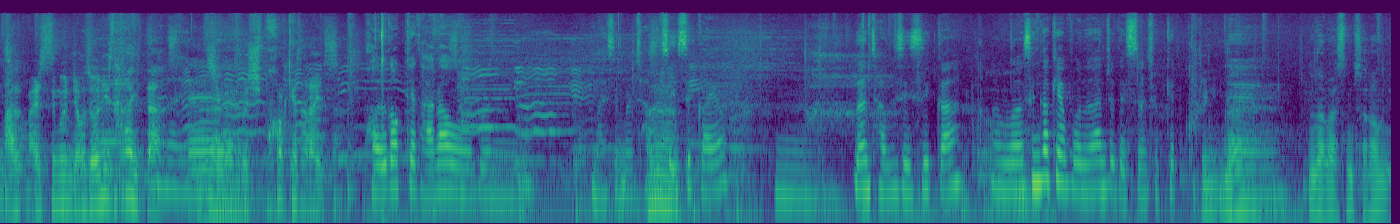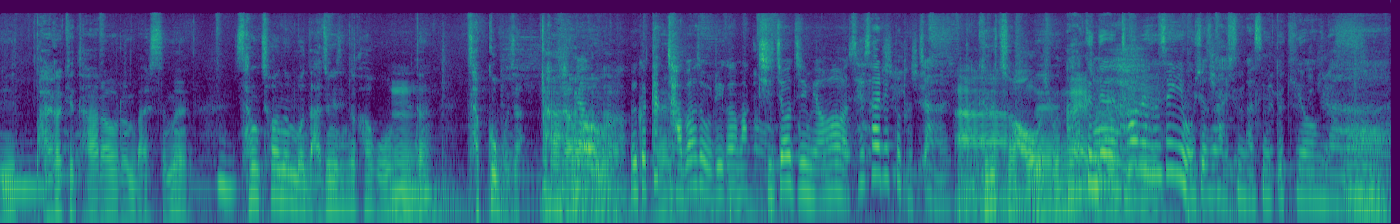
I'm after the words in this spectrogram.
마, 말씀은 여전히 살아있다. 네. 지금도 시퍼렇게 살아있다. 벌겋게 달아오른 말씀을 잡을 수 네. 있을까요? 음, 난 잡을 수 있을까? 한번 생각해보는 한 주 됐으면 좋겠다. 그러니까. 네. 누나 말씀처럼 이 밝게 달아오른 말씀을 상처는 뭐 나중에 생각하고 음. 일단 잡고 보자. 라는 그냥. 이거 딱 네. 잡아서 우리가 막 지져지면 새 살이 또 돋지 않을까? 아, 그렇죠. 아우, 네. 좋네. 아, 근데. 처음에 선생님 오셔서 하신 말씀이 또 기억나.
